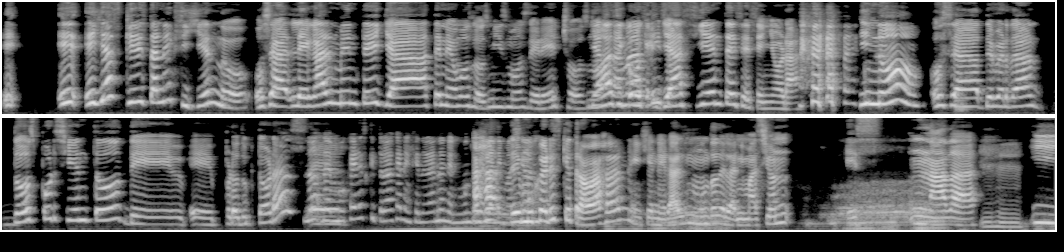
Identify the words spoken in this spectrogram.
eh, eh, ellas qué están exigiendo, o sea, legalmente ya tenemos los mismos derechos, ¿no? Así como que ya siéntese, señora. y no, o sea, de verdad, 2% de eh, productoras. No, de eh, mujeres que trabajan en general en el mundo de la animación. De mujeres que trabajan en general en el mundo de la animación es nada. Y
